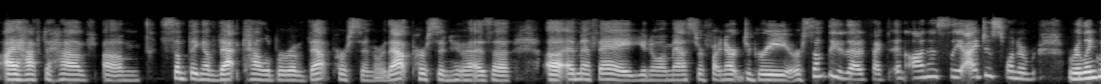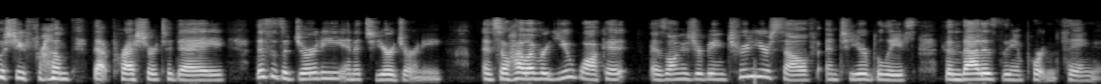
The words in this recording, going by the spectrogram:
I have to have um, something of that caliber of that person or that person who has a, a MFA, you know, a Master of Fine Art degree or something to that effect. And honestly, I just want to relinquish you from that pressure today. This is a journey and it's your journey. And so, however you walk it, as long as you're being true to yourself and to your beliefs, then that is the important thing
